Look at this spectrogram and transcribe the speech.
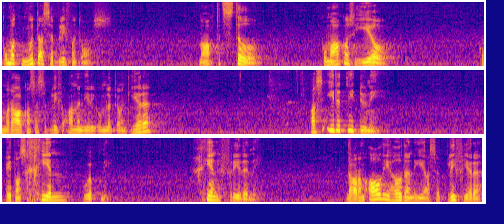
Kom ontmoet asseblief met ons. Maak dit stil. Kom maak ons heel. Kom raak ons asseblief aan in hierdie oomblikke want Here As u dit nie doen nie, het ons geen hoop nie. Geen vrede nie. Daarom al die hulde aan U asseblief Here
